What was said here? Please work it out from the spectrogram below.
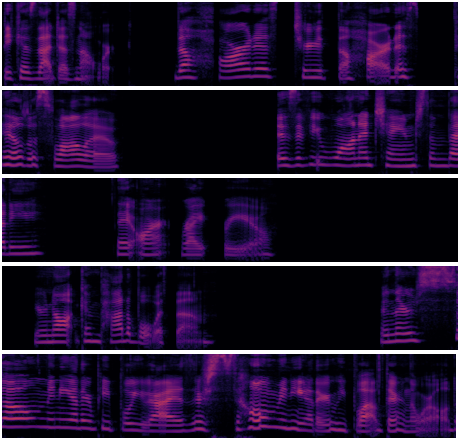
because that does not work. The hardest truth, the hardest pill to swallow is if you want to change somebody, they aren't right for you. You're not compatible with them. And there's so many other people, you guys. There's so many other people out there in the world.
